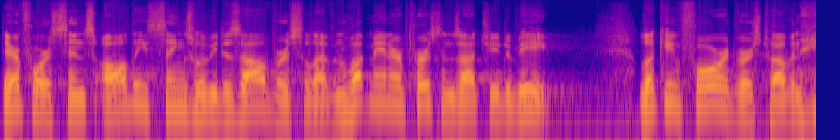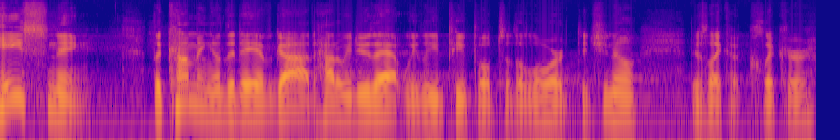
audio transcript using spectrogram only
Therefore, since all these things will be dissolved, verse 11, what manner of persons ought you to be? Looking forward, verse 12, and hastening the coming of the day of God. How do we do that? We lead people to the Lord. Did you know there's like a clicker?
